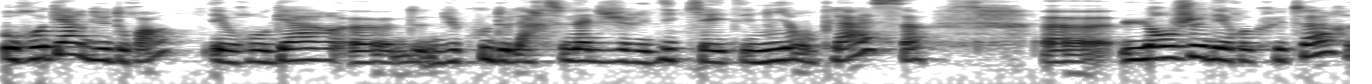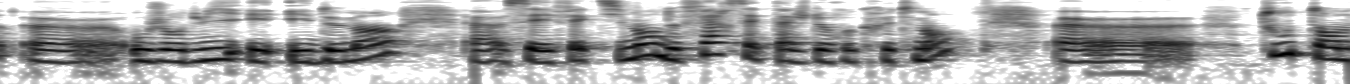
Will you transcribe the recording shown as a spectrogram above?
au regard du droit et au regard euh, du coup de l'arsenal juridique qui a été mis en place, euh, l'enjeu des recruteurs aujourd'hui et, demain, c'est effectivement de faire cette tâche de recrutement tout en,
